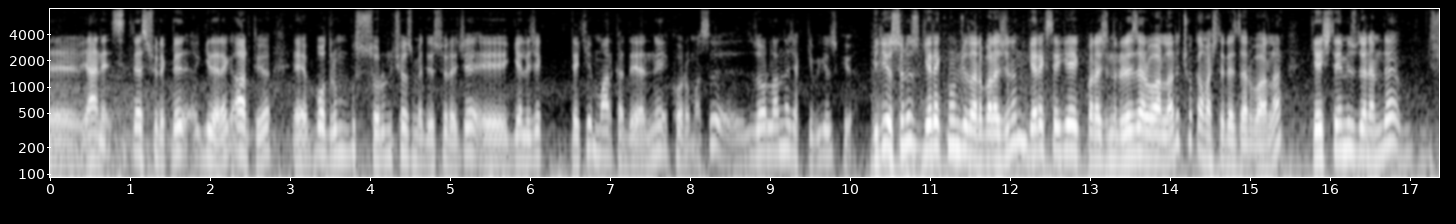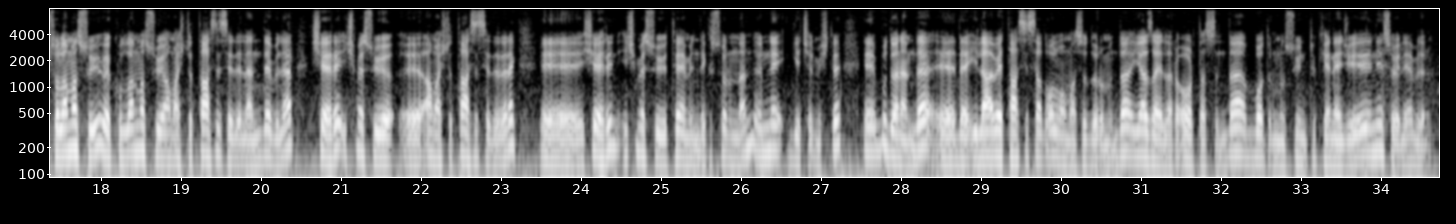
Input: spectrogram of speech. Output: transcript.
yani stres sürekli giderek artıyor. E, Bodrum bu sorunu çözmediği sürece e, gelecekteki marka değerini koruması e, zorlanacak gibi gözüküyor. Biliyorsunuz gerek Mumcular Barajı'nın gerekse Geyik Barajı'nın rezervuarları çok amaçlı rezervuarlar. Geçtiğimiz dönemde sulama suyu ve kullanma suyu amaçlı tahsis edilen debiler şehre içme suyu e, amaçlı tahsis edilerek e, şehrin içme suyu teminindeki sorunların önüne geçilmişti. E, bu dönemde de ilave tahsisat olmaması durumunda yaz ayları ortasında Bodrum'un suyun tükeneceğini söyleyebilirim.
